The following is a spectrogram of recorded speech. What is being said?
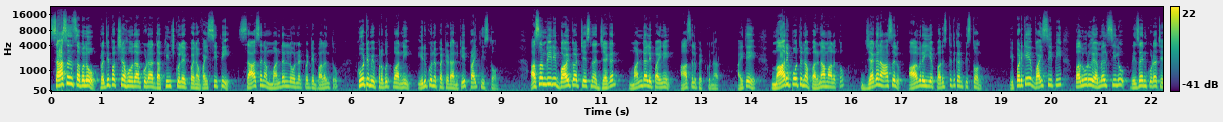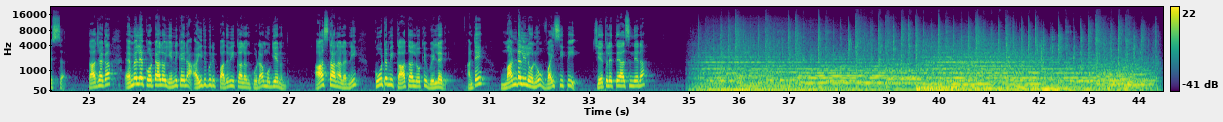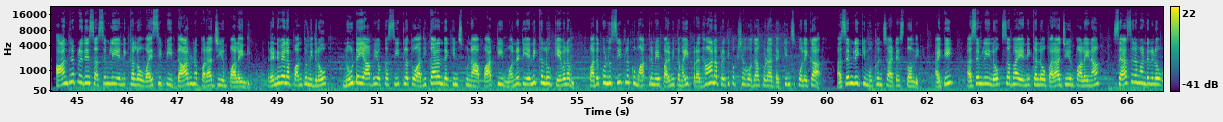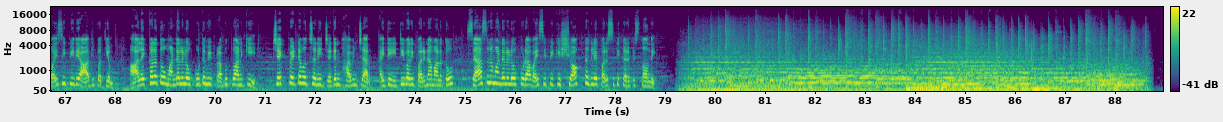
శాసనసభలో ప్రతిపక్ష హోదా కూడా దక్కించుకోలేకపోయిన వైసీపీ శాసన మండలిలో ఉన్నటువంటి బలంతో కూటమి ప్రభుత్వాన్ని ఇరుకున పెట్టడానికి ప్రయత్నిస్తోంది. అసెంబ్లీని బాయ్కాట్ చేసిన జగన్ మండలిపైనే ఆశలు పెట్టుకున్నారు. అయితే మారిపోతున్న పరిణామాలతో జగన్ ఆశలు ఆవిరయ్యే పరిస్థితి కనిపిస్తోంది. ఇప్పటికే వైసీపీ పలువురు ఎమ్మెల్సీలు రిజైన్ కూడా చేశారు. తాజాగా ఎమ్మెల్యే కోటాలో ఎన్నికైన ఐదుగురి పదవీ కాలం కూడా ముగియనుంది. ఆ స్థానాలన్నీ కూటమి ఖాతాల్లోకి వెళ్ళేవే. అంటే మండలిలోనూ వైసీపీ చేతులెత్తేయాల్సిందేనా? ఆంధ్రప్రదేశ్ అసెంబ్లీ ఎన్నికల్లో వైసీపీ దారుణ పరాజయం పాలైంది. రెండు వేల పంతొమ్మిదిలో నూట యాభై ఒక్క సీట్లతో అధికారం దక్కించుకున్న ఆ పార్టీ మొన్నటి ఎన్నికల్లో కేవలం పదకొండు సీట్లకు మాత్రమే పరిమితమై ప్రధాన ప్రతిపక్ష హోదా కూడా దక్కించుకోలేక అసెంబ్లీకి ముఖం చాటేస్తోంది. అయితే అసెంబ్లీ లోక్సభ ఎన్నికల్లో పరాజయం పాలైన శాసనమండలిలో వైసీపీదే ఆధిపత్యం. ఆ లెక్కలతో మండలిలో కూటమి ప్రభుత్వానికి చెక్ పెట్టవచ్చని జగన్ భావించారు. అయితే ఇటీవలి పరిణామాలతో శాసన మండలిలో కూడా వైసీపీకి షాక్ తగిలే పరిస్థితి కనిపిస్తోంది.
